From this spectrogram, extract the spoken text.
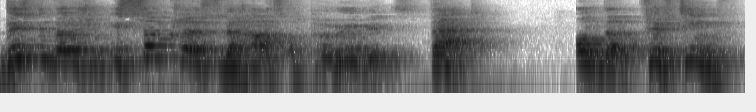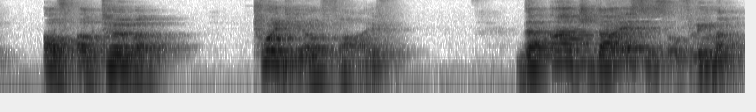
This devotion is so close to the hearts of Peruvians that on the 15th of October 2005, the Archdiocese of Lima,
